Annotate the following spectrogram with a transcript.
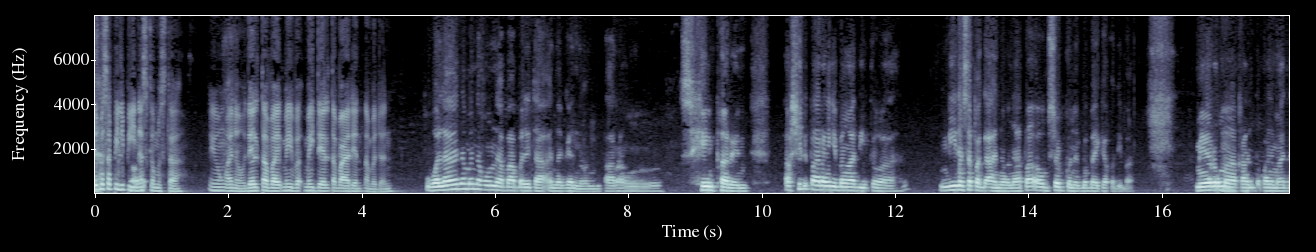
Di ba sa Pilipinas kamusta? Yung ano, Delta vi- may may Delta variant na ba doon? Wala naman akong nababalitaan na ganun. Parang same pa rin. Actually, parang iba nga dito ah. Hindi lang sa pag-ano, napa-observe ko, nagbabike ako, di ba? Merong Hmm. mga kanto ka na mga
